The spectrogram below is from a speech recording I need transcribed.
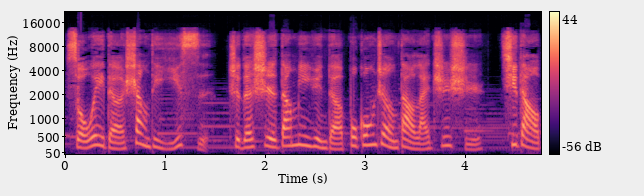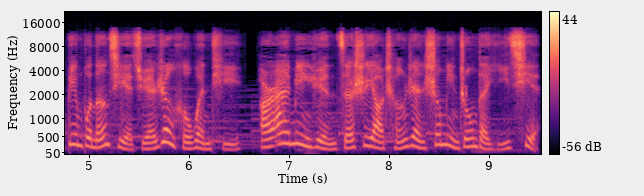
所谓的“上帝已死”，指的是当命运的不公正到来之时，祈祷并不能解决任何问题，而爱命运则是要承认生命中的一切。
